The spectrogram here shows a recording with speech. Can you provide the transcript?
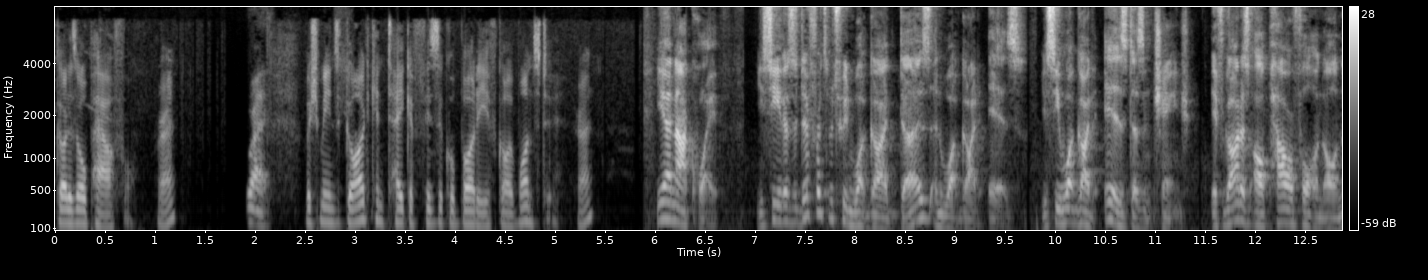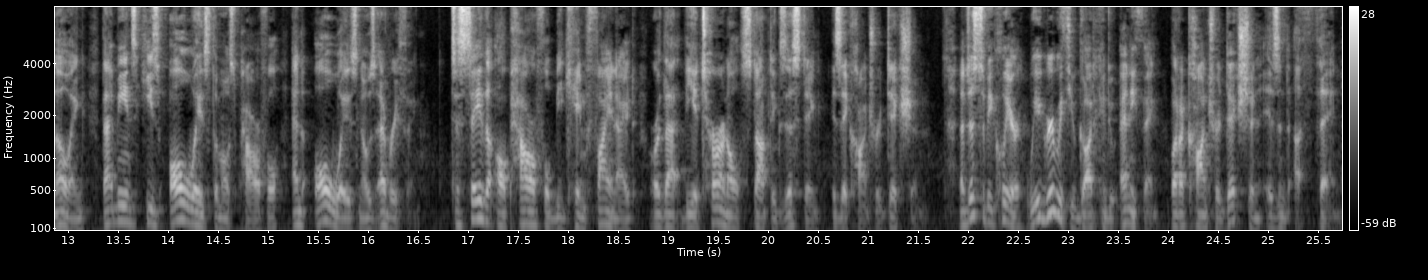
God is all powerful, right? Right. Which means God can take a physical body if God wants to, right? Yeah, not quite. You see, there's a difference between what God does and what God is. You see, what God is doesn't change. If God is all powerful and all knowing, that means he's always the most powerful and always knows everything. To say that all powerful became finite or that the eternal stopped existing is a contradiction. Now, just to be clear, we agree with you God can do anything, but a contradiction isn't a thing.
